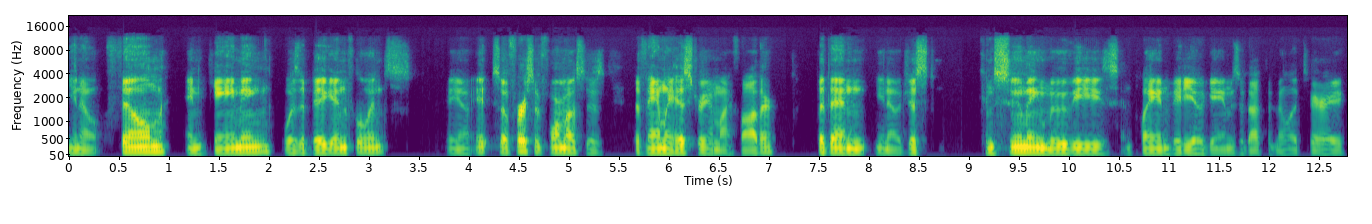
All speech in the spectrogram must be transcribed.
you know, film and gaming was a big influence. You know, it, so first and foremost is the family history of my father, but then you know, just consuming movies and playing video games about the military,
